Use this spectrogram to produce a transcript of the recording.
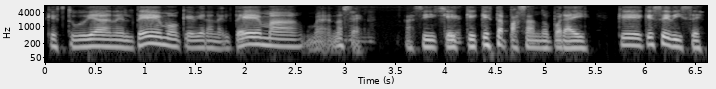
que estudiaran el tema, que vieran el tema, bueno, no sé. Así que, ¿qué está pasando por ahí? ¿Qué, qué se dice?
